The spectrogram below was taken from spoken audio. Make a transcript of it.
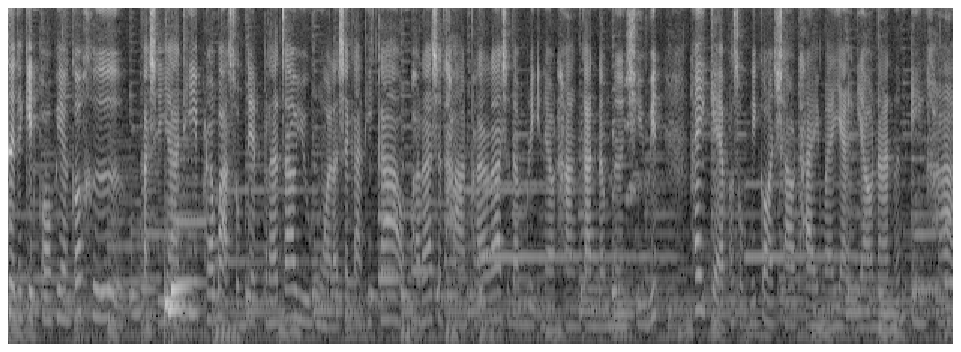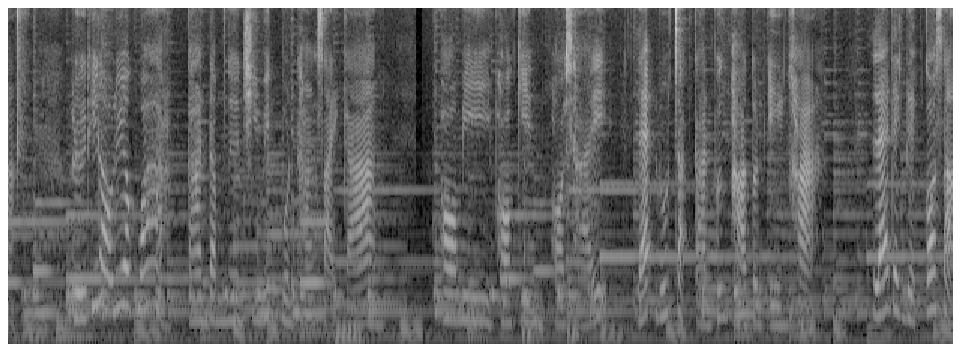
เศรษฐกิจพอเพียงก็คือปรัชญาที่พระบาทสมเด็จพระเจ้าอยู่หัวรัชกาลที่ 9 พระราชทานพระราชดำริแนวทางการดำเนินชีวิต ให้แก่ประสบนิกรชาวไทยมาอย่างยาวนานนั่นเองค่ะ หรือที่เราเรียกว่าการดำเนินชีวิตบนทางสายกลาง พอมี พอกิน พอใช้ และรู้จักการพึ่งพาตนเองค่ะ และเด็กๆก็สา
